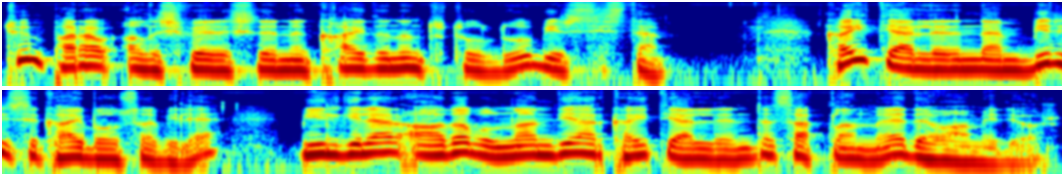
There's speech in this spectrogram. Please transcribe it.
tüm para alışverişlerinin kaydının tutulduğu bir sistem. Kayıt yerlerinden birisi kaybolsa bile bilgiler ağda bulunan diğer kayıt yerlerinde saklanmaya devam ediyor.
